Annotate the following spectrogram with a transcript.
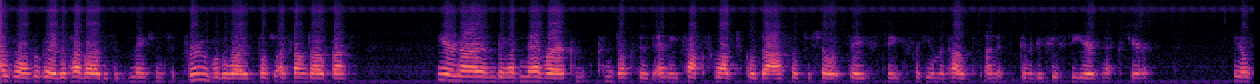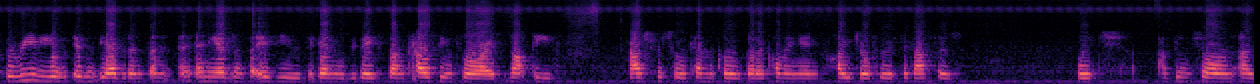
I thought, okay, they'd have all this information to prove otherwise, but I found out that here in Ireland they have never com- conducted any toxicological data to show its safety for human health, and it's going to be 50 years next year. You know, so there really isn't the evidence, and any evidence that is used, again, will be based on calcium fluoride, not these artificial chemicals that are coming in, hydrofluoric acid, which have been shown as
